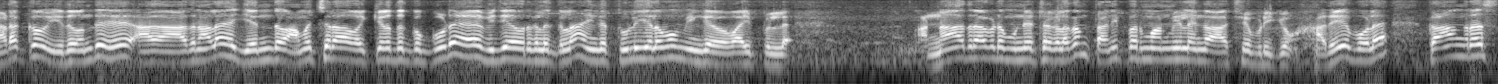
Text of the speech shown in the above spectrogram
நடக்கும். இது வந்து அதனால் எந்த அமைச்சராக வைக்கிறதுக்கு கூட விஜய் அவர்களுக்கெல்லாம் இங்கே துளியளவும் இங்கே வாய்ப்பு இல்லை. அண்ணா திராவிட முன்னேற்ற கழகம் தனிப்பெரும்பான்மையில் எங்கள் ஆட்சியை பிடிக்கும். அதே போல் காங்கிரஸ்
